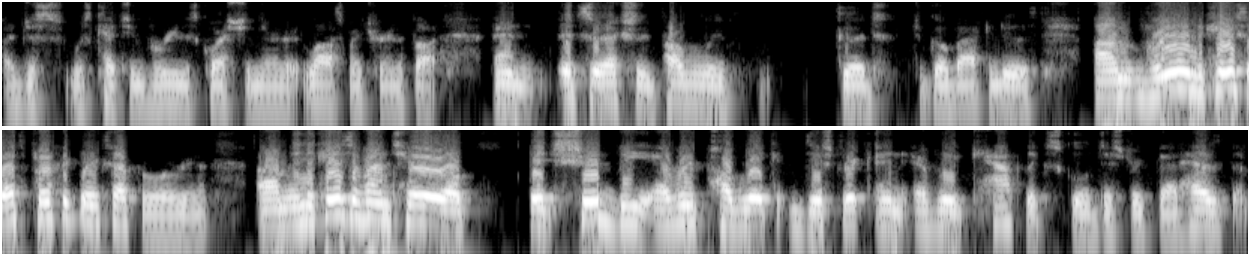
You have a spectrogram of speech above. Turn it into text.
I just was catching Verena's question there and it lost my train of thought. And it's actually probably good to go back and do this. Um, Verena, in the case, that's perfectly acceptable, Verena. Um, in the case of Ontario, it should be every public district and every Catholic school district that has them.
